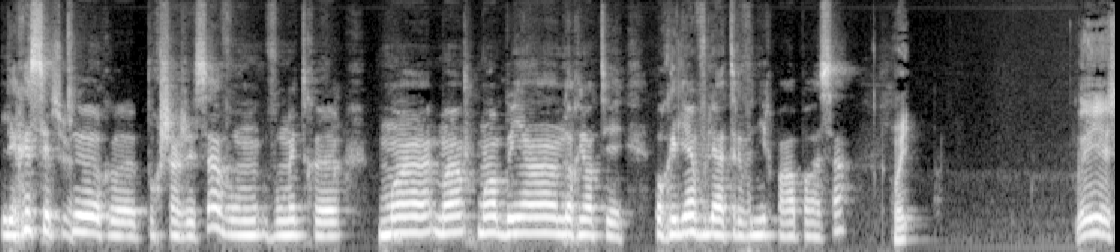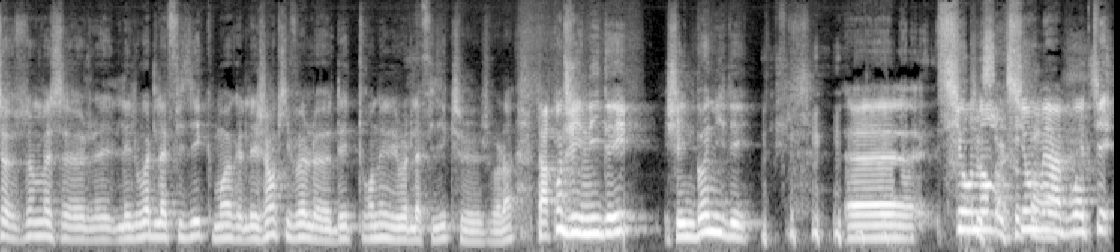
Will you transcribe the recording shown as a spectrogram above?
les récepteurs euh, pour charger ça vont, vont être euh, moins, moins, moins bien orientés. Aurélien voulait intervenir par rapport à ça? Oui. Oui, les lois de la physique, moi, les gens qui veulent détourner les lois de la physique, je, voilà. Par contre, j'ai une idée, j'ai une bonne idée. Euh, si on, si on met un boîtier,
